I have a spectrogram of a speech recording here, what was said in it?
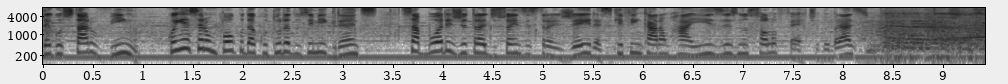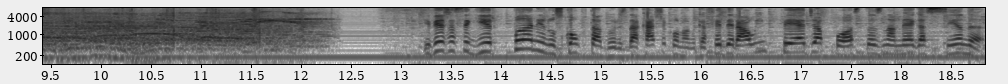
Degustar o vinho, conhecer um pouco da cultura dos imigrantes, sabores de tradições estrangeiras que fincaram raízes no solo fértil do Brasil. E veja a seguir, pane nos computadores da Caixa Econômica Federal impede apostas na Mega Sena.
